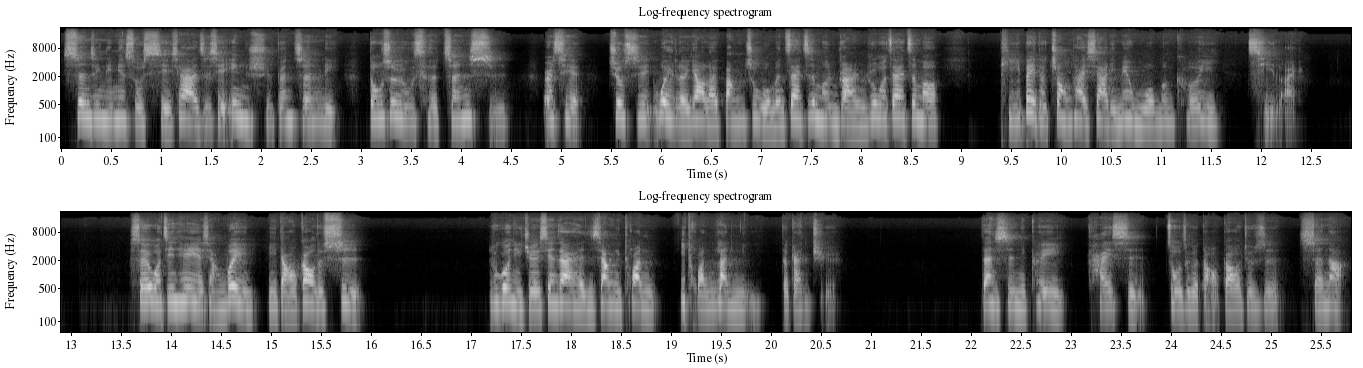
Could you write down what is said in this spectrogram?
圣经里面所写下的这些应许跟真理，都是如此的真实，而且就是为了要来帮助我们在这么软弱、在这么疲惫的状态下里面，我们可以起来。所以我今天也想为你祷告的是，如果你觉得现在很像一团一团烂泥的感觉，但是你可以开始做这个祷告，就是神啊，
